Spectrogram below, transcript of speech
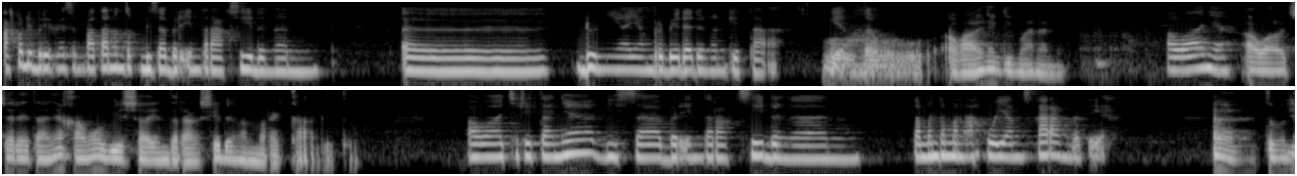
aku diberi kesempatan untuk bisa berinteraksi dengan eh dunia yang berbeda dengan kita gitu. Awalnya gimana nih? Awalnya Awal ceritanya kamu bisa interaksi dengan mereka gitu. awal ceritanya bisa berinteraksi dengan teman-teman aku yang sekarang berarti ya. Eh, teman-teman.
